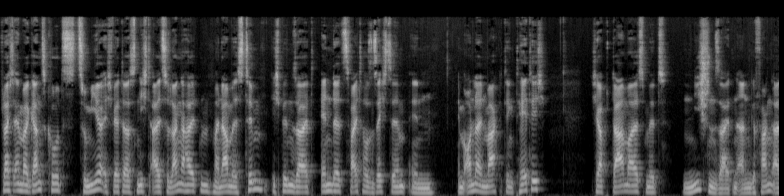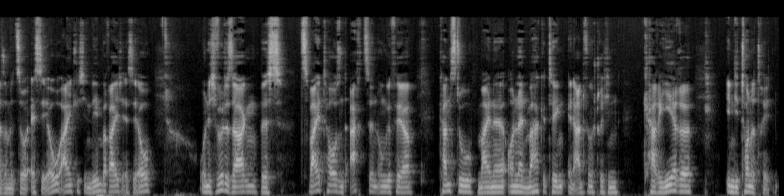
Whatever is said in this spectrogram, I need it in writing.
Vielleicht einmal ganz kurz zu mir. Ich werde das nicht allzu lange halten. Mein Name ist Tim. Ich bin seit Ende 2016 in, im Online-Marketing tätig. Ich habe damals mit Nischenseiten angefangen, also mit so SEO eigentlich in dem Bereich SEO. Und ich würde sagen, bis 2018 ungefähr kannst du meine Online-Marketing in Anführungsstrichen Karriere in die Tonne treten.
